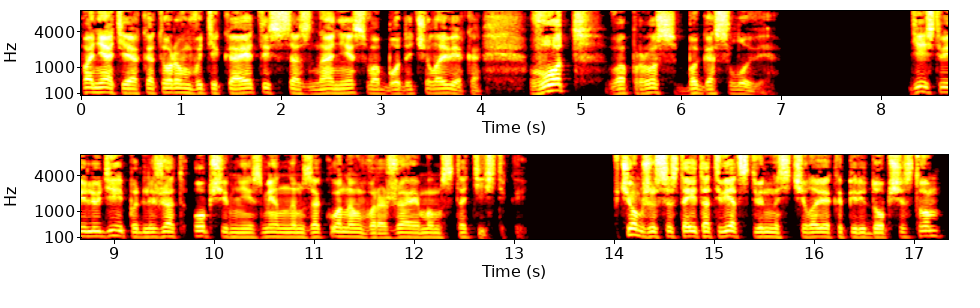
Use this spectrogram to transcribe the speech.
Понятие о котором вытекает из сознания свободы человека. Вот вопрос богословия. Действия людей подлежат общим неизменным законам, выражаемым статистикой. В чем же состоит ответственность человека перед обществом,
